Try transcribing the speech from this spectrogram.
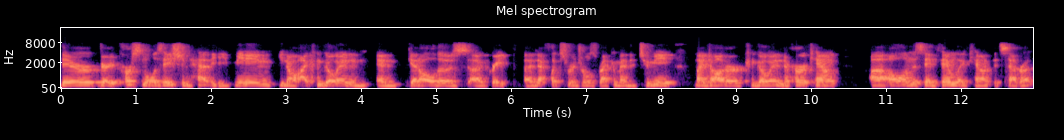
They're very personalization heavy, meaning you know I can go in and, and get all those uh, great uh, Netflix originals recommended to me. My daughter can go into her account, uh, all on the same family account, etc.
